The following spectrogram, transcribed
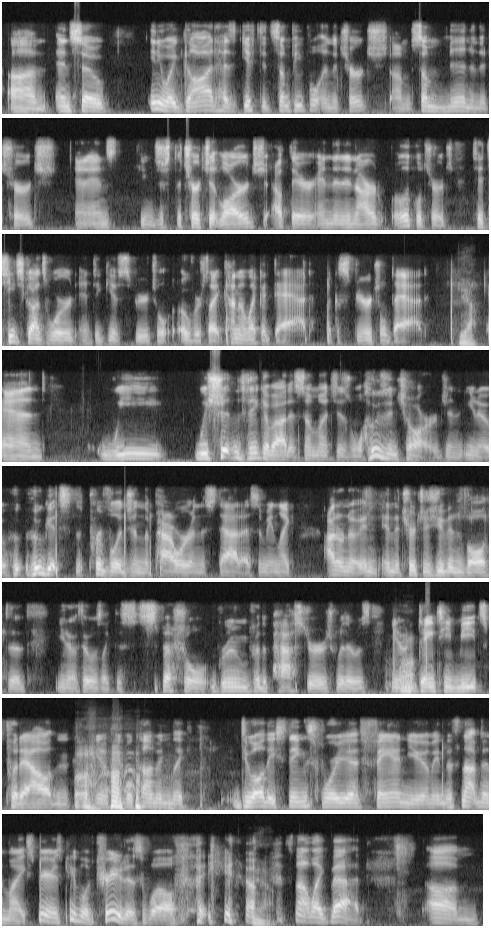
Um, and so anyway, God has gifted some people in the church, um, some men in the church, and, and you know, just the church at large out there, and then in our local church to teach God's word and to give spiritual oversight, kind of like a dad, like a spiritual dad. Yeah. And we we shouldn't think about it so much as well who's in charge and you know who, who gets the privilege and the power and the status i mean like i don't know in, in the churches you've involved in you know if there was like this special room for the pastors where there was you know uh-huh. dainty meats put out and you know people coming like do all these things for you and fan you. I mean that's not been my experience. People have treated us well but you know yeah. it's not like that. Um,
